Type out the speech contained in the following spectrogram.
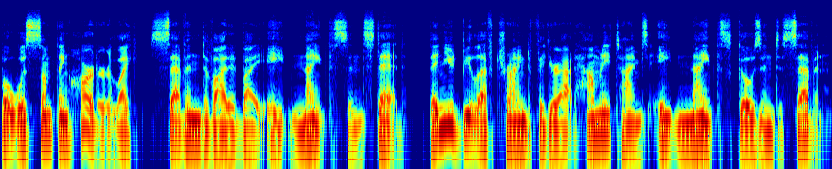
but was something harder like 7 divided by 8 ninths instead? Then you'd be left trying to figure out how many times 8 ninths goes into 7.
